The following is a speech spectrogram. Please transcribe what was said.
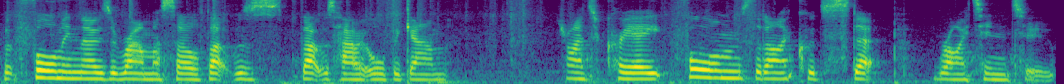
but forming those around myself, that was, that was how it all began. Trying to create forms that I could step right into.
